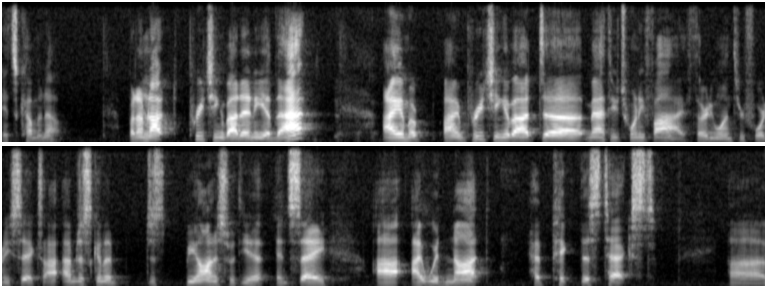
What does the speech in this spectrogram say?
it's coming up. But I'm not preaching about any of that. I am a, I'm preaching about uh, Matthew 25, 31 through 46. I, am just going to just be honest with you and say uh, I would not have picked this text. Uh,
